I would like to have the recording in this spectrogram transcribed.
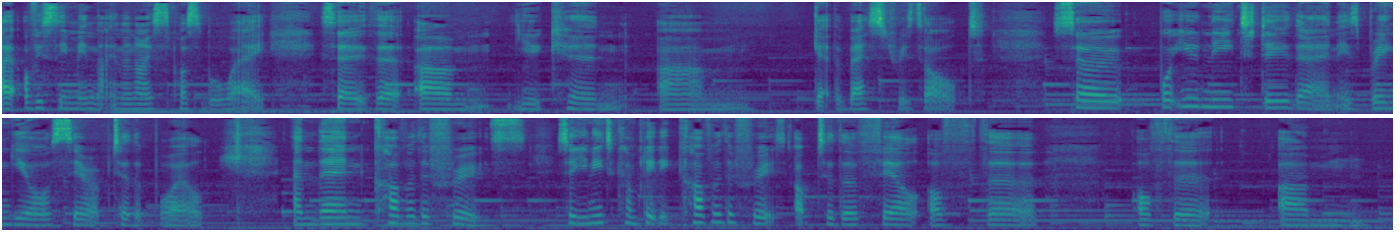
I obviously mean that in the nicest possible way, so that um, you can um, get the best result. So what you need to do then is bring your syrup to the boil, and then cover the fruits. So you need to completely cover the fruits up to the fill of the of the um,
